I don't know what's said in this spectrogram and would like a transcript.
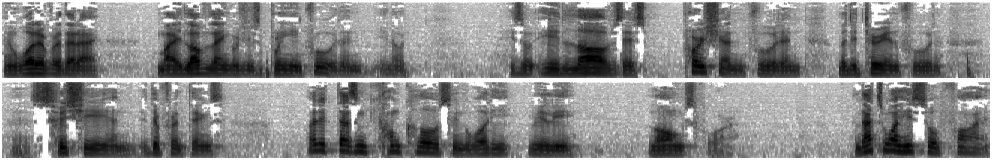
in whatever that I, my love language is bringing food. And, you know, he's a, he loves this Persian food and Mediterranean food, uh, sushi, and different things. But it doesn't come close in what he really longs for. And that's why he's so fine.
